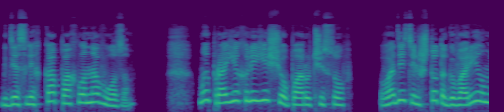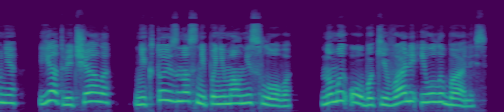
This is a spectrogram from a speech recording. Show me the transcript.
где слегка пахло навозом. Мы проехали еще пару часов. Водитель что-то говорил мне, я отвечала, никто из нас не понимал ни слова, но мы оба кивали и улыбались.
